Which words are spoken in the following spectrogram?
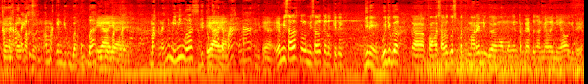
Kata-kata itu makin diubah-ubah gitu maknanya. Maknanya meaningless gitu, Iya, nggak ada makna gitu. ya ya misalnya kalau misalnya kita, kita gini gue juga uh, kalau nggak salah gue sempat kemarin juga ngomongin terkait dengan milenial gitu ya.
